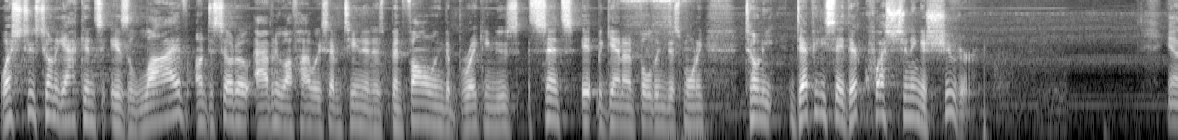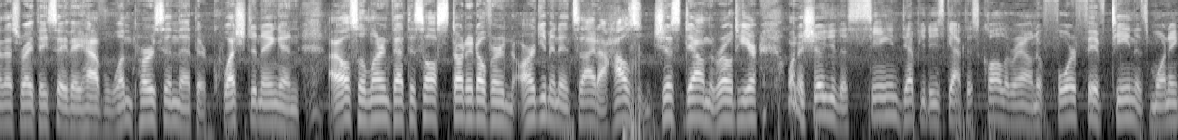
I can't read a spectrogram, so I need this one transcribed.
WESH 2's Tony Atkins is live on DeSoto Avenue off Highway 17 and has been following the breaking news since it began unfolding this morning. Tony, deputies say they're questioning a shooter. Yeah, that's right. They say they have one person that they're questioning. And I also learned that this all started over an argument inside a house just down the road here. I want to show you the scene. Deputies got this call around at 4:15 this morning.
